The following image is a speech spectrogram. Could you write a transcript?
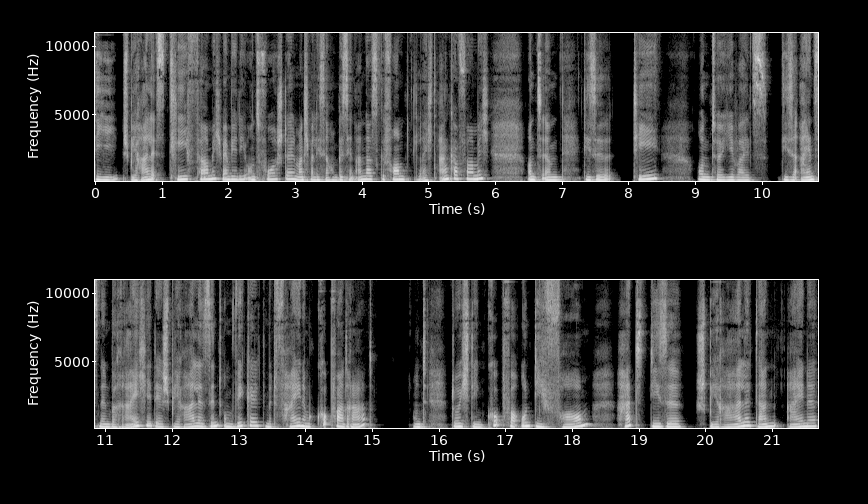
die Spirale ist T-förmig, wenn wir die uns vorstellen. Manchmal ist sie auch ein bisschen anders geformt, leicht ankerförmig. Und ähm, diese T und äh, jeweils diese einzelnen Bereiche der Spirale sind umwickelt mit feinem Kupferdraht und durch den Kupfer und die Form hat diese Spirale dann eine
